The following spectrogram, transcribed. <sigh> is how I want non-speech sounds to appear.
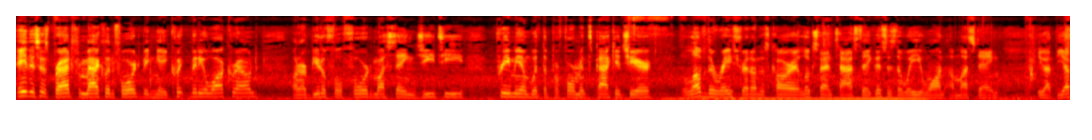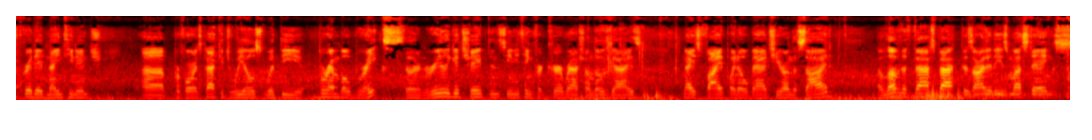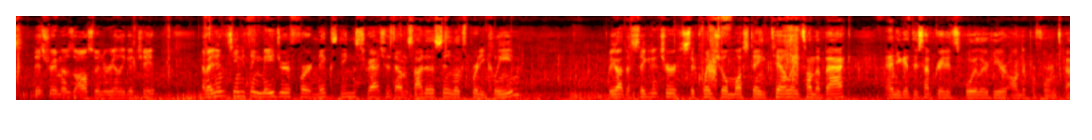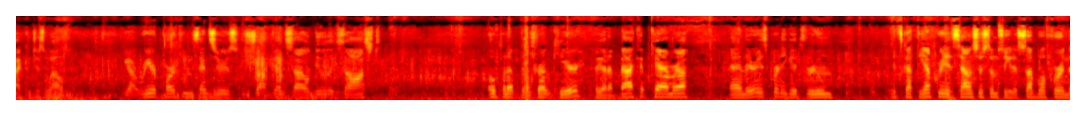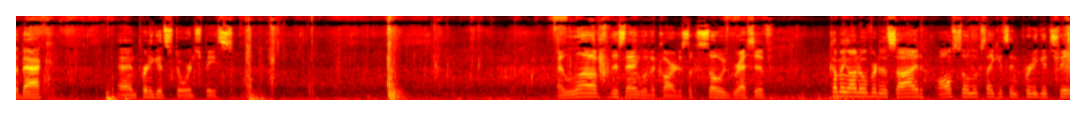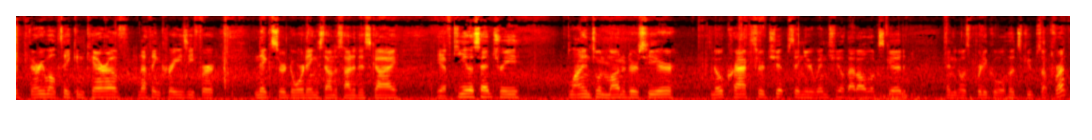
Hey, this is Brad from Maclin Ford making a quick video walk around on our beautiful Ford Mustang GT Premium with the performance package here. Love the race red on this car. It looks fantastic. This is the way you want a Mustang. You got the upgraded 19 inch uh, performance package wheels with the Brembo brakes. They're in really good shape. Didn't see anything for curb rash on those guys. Nice 5.0 badge here on the side. I love the fastback design of these Mustangs. This rim is also in really good shape. And I didn't see anything major for nicks, dings, scratches down the side of this thing. Looks pretty clean. We got the signature sequential Mustang taillights on the back. And you get this upgraded spoiler here on the performance package as well. You got rear parking sensors, shotgun style dual exhaust. Open up the trunk here. We got a backup camera and there is pretty good room. It's got the upgraded sound system, so you get a subwoofer in the back and pretty good storage space. I love this angle of the car, just looks so aggressive. Coming on over to the side, also looks like it's in pretty good shape, very well taken care of. Nothing crazy for nicks or dordings down the side of this guy. You have keyless entry, blind zone monitors here, no cracks or chips in your windshield, that all looks good. And it goes pretty cool hood scoops up front.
